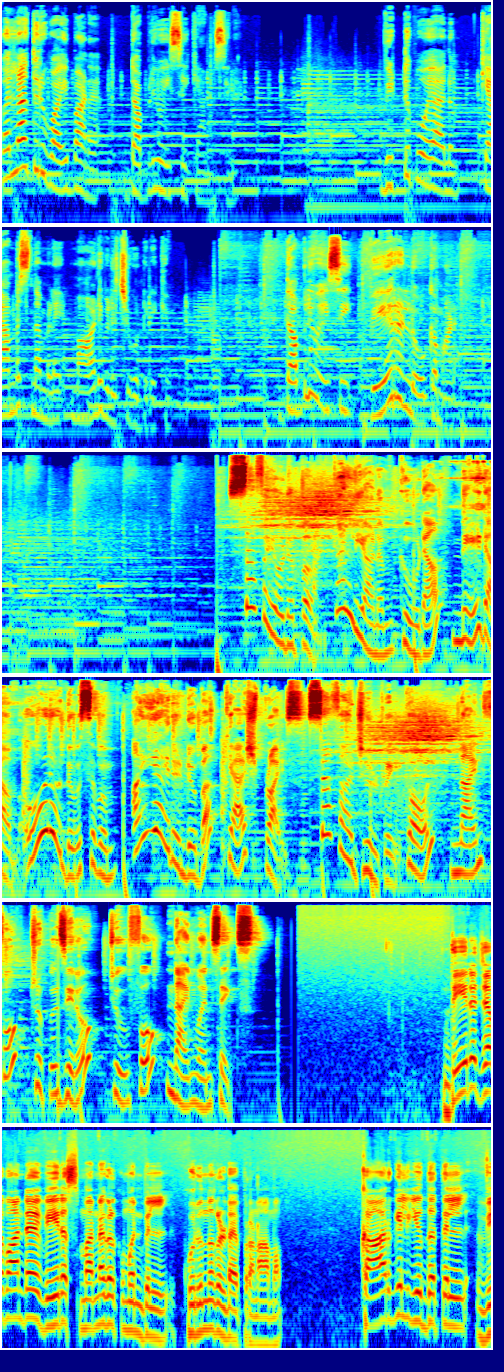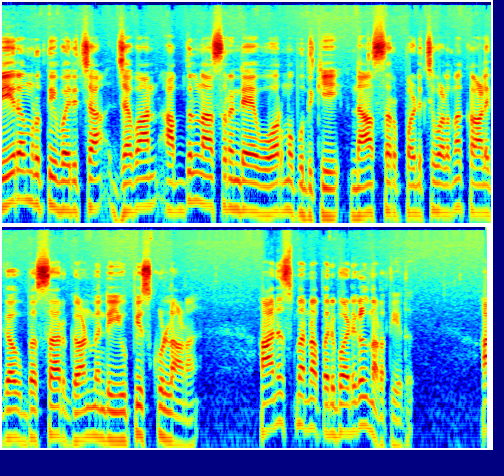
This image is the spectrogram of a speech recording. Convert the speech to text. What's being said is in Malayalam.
വല്ലാത്തൊരു വൈബാണ് ഡബ്ല്യു ഐ സി ക്യാമ്പസിന്. വിട്ടുപോയാലും ക്യാമ്പസ് നമ്മളെ മാടി വിളിച്ചുകൊണ്ടിരിക്കും. ഡബ്ല്യു ഐ സി വേറൊരു ലോകമാണ്. സഫയോടൊപ്പം കല്യാണം കൂടാം നേടാം ഓരോ ദിവസവും അയ്യായിരം രൂപ cash prize. Safa jewellery call nine four triple zero two four nine one six ധീരജവാന്റെ വീരസ്മരണകൾക്ക് മുൻപിൽ കുരുന്നുകളുടെ പ്രണാമം. കാർഗിൽ യുദ്ധത്തിൽ വീരമൃത്യു വരിച്ച ജവാൻ അബ്ദുൽ നാസറിന്റെ ഓർമ്മ പുതുക്കി നാസർ പഠിച്ചു വളർന്ന Kalikavu Bazar government U P സ്കൂളിലാണ് അനുസ്മരണ പരിപാടികൾ നടത്തിയത്.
